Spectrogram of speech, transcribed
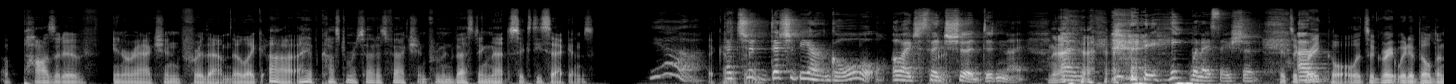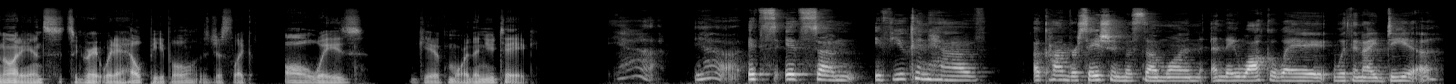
a positive interaction for them. They're like, ah, I have customer satisfaction from investing that sixty seconds. Yeah, that, that should that should be our goal. Oh, I just said right. should, didn't I? Um, I hate when I say should. It's a great um, goal. It's a great way to build an audience. It's a great way to help people. It's just like always give more than you take. Yeah, yeah. It's it's um if you can have a conversation with someone and they walk away with an idea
